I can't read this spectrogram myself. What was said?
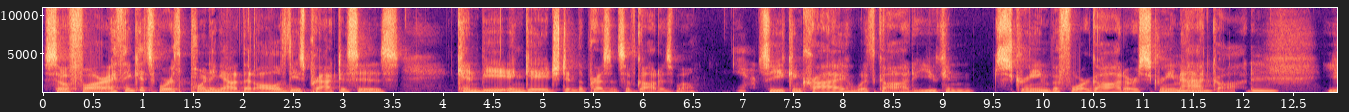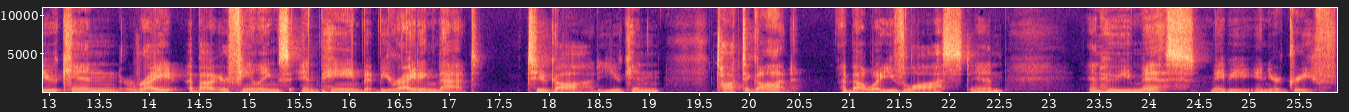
so far, I think it's worth pointing out that all of these practices can be engaged in the presence of God as well. Yeah. So you can cry with God, you can scream before God or scream mm. at God. Mm. You can write about your feelings and pain, but be writing that to God. You can talk to God about what you've lost and and who you miss maybe in your grief.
